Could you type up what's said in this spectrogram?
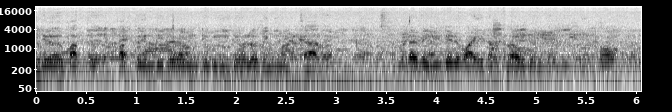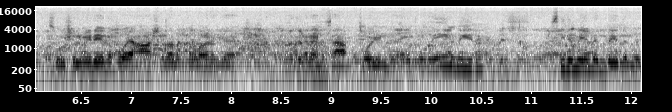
ഇരുപത് പത്ത് പത്ത് മിനിറ്റ് ഇരുപത് മിനിറ്റ് വീഡിയോയിൽ ഒതുങ്ങി നിൽക്കാതെ ഇവിടെ വലിയൊരു വൈഡർ ക്രൗഡ് ഉണ്ട്. ഇപ്പോൾ സോഷ്യൽ മീഡിയയിൽ നിന്ന് പോയ ആഷറടക്കമുള്ളവരൊക്കെ അങ്ങനെയാണ്. സാപ്പ് ബോയ് ഉണ്ട്. അത് കുറേ പേര് സിനിമയിൽ എന്ത് ചെയ്യുന്നുണ്ട്?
